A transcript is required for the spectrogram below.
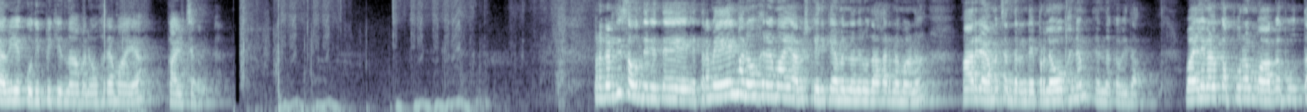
കവിയെ കൊതിപ്പിക്കുന്ന മനോഹരമായ കാഴ്ചകൾ. പ്രകൃതി സൗന്ദര്യത്തെ എത്രമേൽ മനോഹരമായി ആവിഷ്കരിക്കാമെന്നതിന് ഉദാഹരണമാണ് ആർ രാമചന്ദ്രന്റെ പ്രലോഭനം എന്ന കവിത. വയലുകൾക്കപ്പുറം വാഗപൂത്ത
